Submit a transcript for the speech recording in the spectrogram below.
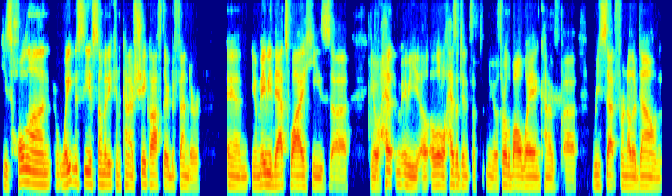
he's holding on, waiting to see if somebody can kind of shake off their defender, and you know maybe that's why he's uh, you know, he- maybe a, a, little hesitant to you know throw the ball away and kind of uh, reset for another down.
